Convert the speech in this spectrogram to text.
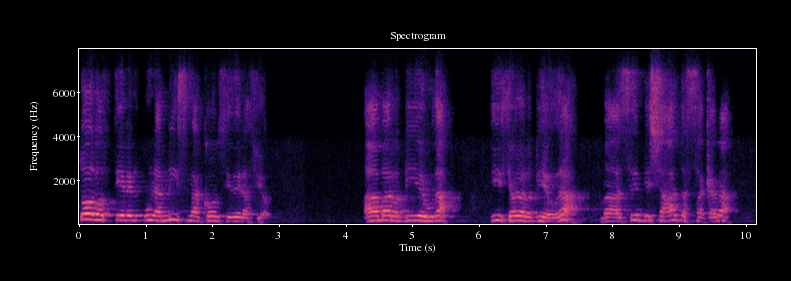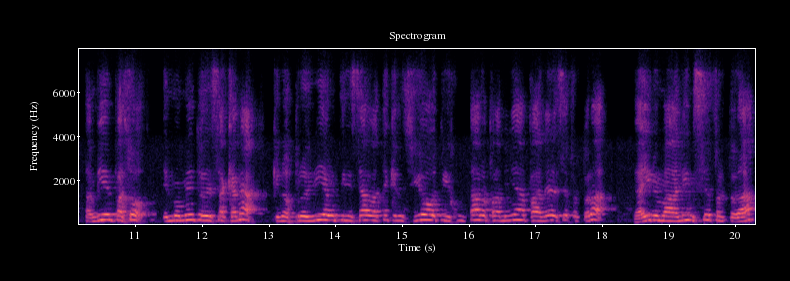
todos tienen una misma consideración. Ama Rabbi Yehuda, dice ahora Rabbi Beshaat Sakana, también pasó el momento del sacaná, que nos prohibían utilizar la Siot y juntarnos para mañana para leer el Sefer Torah. Sefer Torah,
